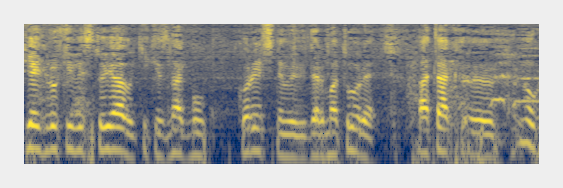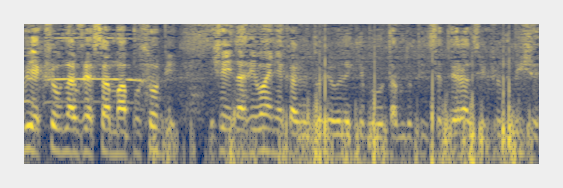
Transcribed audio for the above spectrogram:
П'ять років відстояло, тільки знак був коричневий від арматури. А так, е, ну якщо вона вже сама по собі, ще й нагрівання, кажуть, дуже велике було там до 50 градусів, якщо більше,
